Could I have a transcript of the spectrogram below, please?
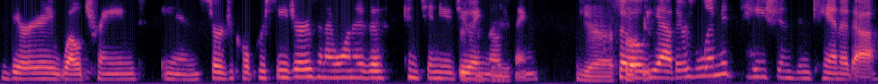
very well trained in surgical procedures, and I wanted to continue doing those things. Yeah. So, so, yeah, there's limitations in Canada.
